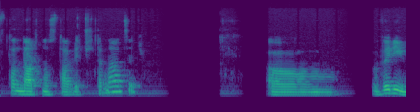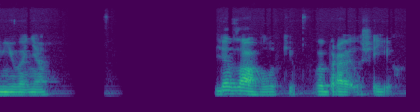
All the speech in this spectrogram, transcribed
Стандартно ставлю 14. Ем, вирівнювання. Для заголовків вибираю лише їх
